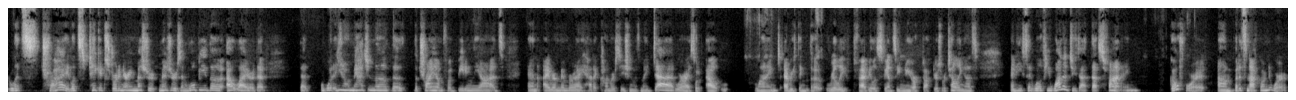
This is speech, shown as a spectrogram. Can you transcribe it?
let's try let's take extraordinary measure, measures and we'll be the outlier that that what you know imagine the the the triumph of beating the odds and i remember i had a conversation with my dad where i sort of outlined everything the really fabulous fancy new york doctors were telling us and he said well if you want to do that that's fine go for it um, but it's not going to work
